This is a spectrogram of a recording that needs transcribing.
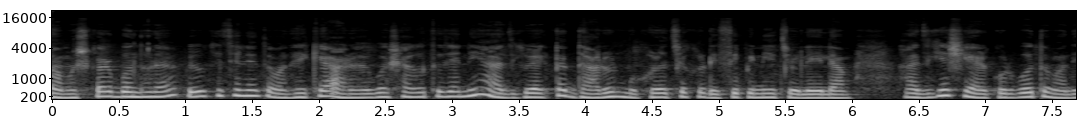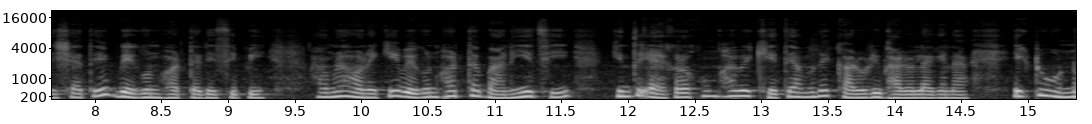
নমস্কার বন্ধুরা পিউ কিচেনে তোমাদেরকে আরও একবার স্বাগত জানিয়ে আজকেও একটা দারুণ মুখরোচক রেসিপি নিয়ে চলে এলাম। আজকে শেয়ার করব তোমাদের সাথে বেগুন ভর্তা রেসিপি আমরা অনেকেই বেগুন ভর্তা বানিয়েছি, কিন্তু একরকমভাবে খেতে আমাদের কারোরই ভালো লাগে না। একটু অন্য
